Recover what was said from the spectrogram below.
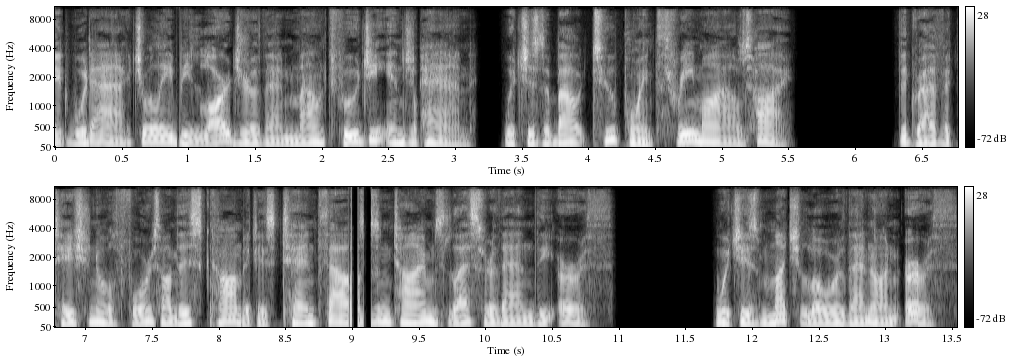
it would actually be larger than Mount Fuji in Japan, which is about 2.3 miles high. The gravitational force on this comet is 10,000 times lesser than the Earth, which is much lower than on Earth,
